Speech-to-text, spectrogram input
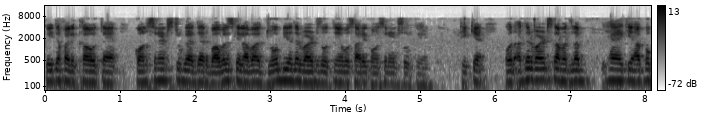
कई दफ़ा लिखा होता है कॉन्सनेंट्स टुगेदर वावल्स के अलावा जो भी अदर वर्ड्स होते हैं, वो सारे कॉन्सनेंट्स होते हैं, ठीक है? और अदर वर्ड्स का मतलब है कि आपको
